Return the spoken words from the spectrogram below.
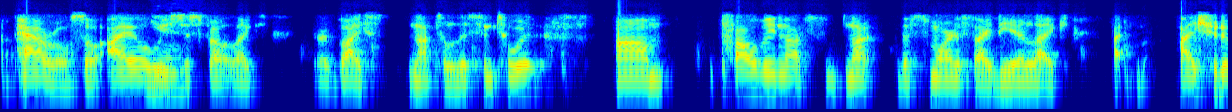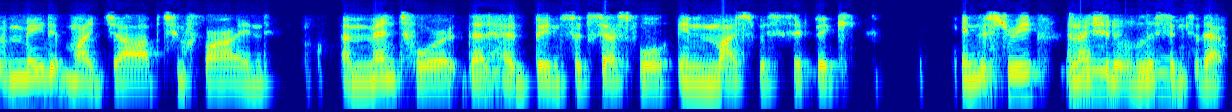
apparel. So I always yeah. just felt like their advice not to listen to it. Um, probably not not the smartest idea. Like I, I should have made it my job to find a mentor that had been successful in my specific industry, and I should have mm-hmm. listened to that.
